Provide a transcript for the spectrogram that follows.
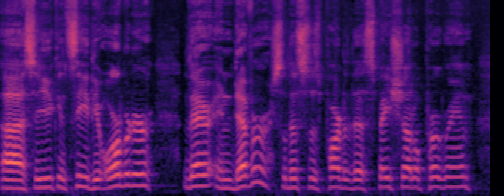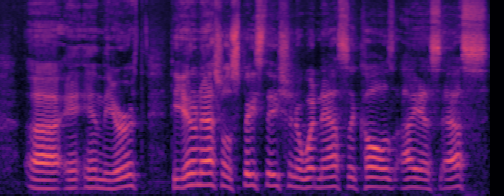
Uh, so you can see the orbiter there, Endeavour. So this was part of the space shuttle program and, the Earth. The International Space Station, or what NASA calls ISS,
